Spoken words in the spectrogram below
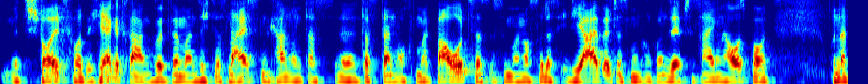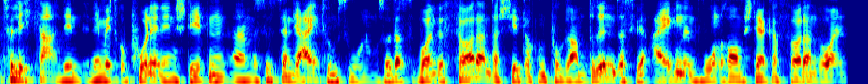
mit Stolz vor sich hergetragen wird, wenn man sich das leisten kann und das, äh, das dann auch mal baut. Das ist immer noch so das Idealbild, dass man irgendwann selbst das eigene Haus baut. Und natürlich, klar, in den, in den Metropolen, in den Städten ähm, ist es dann die Eigentumswohnung. So, das wollen wir fördern. Da steht doch im Programm drin, dass wir eigenen Wohnraum stärker fördern wollen.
